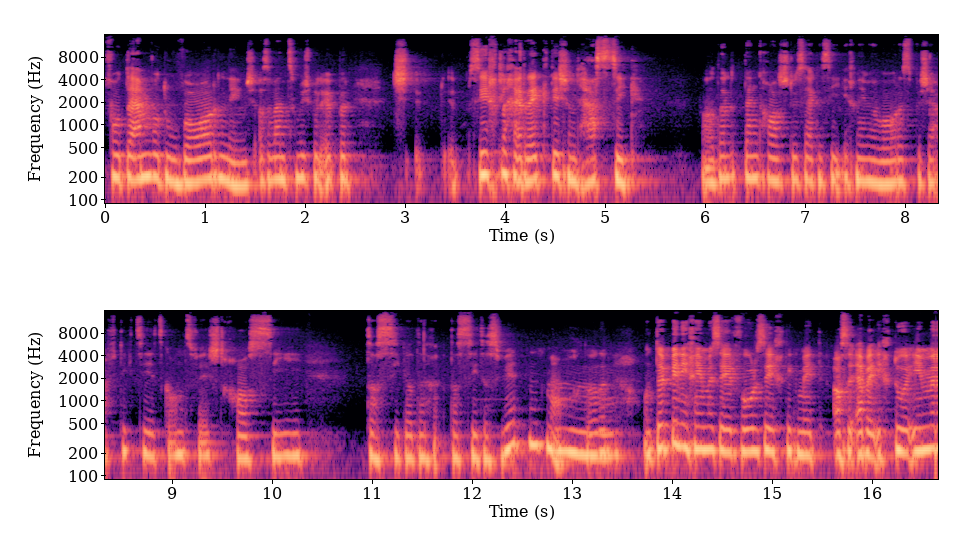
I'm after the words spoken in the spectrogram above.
von dem, was du wahrnimmst. Also wenn zum Beispiel jemand sichtlich erregt ist und hässig, oder, dann kannst du sagen, sie, ich nehme wahr, es beschäftigt sie jetzt ganz fest. Kann es sein, dass sie, dass sie das wütend macht, Mhm. oder? Und dort bin ich immer sehr vorsichtig mit, also eben, ich tue immer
